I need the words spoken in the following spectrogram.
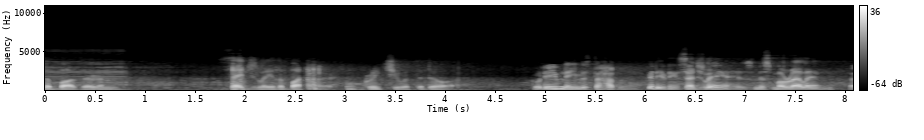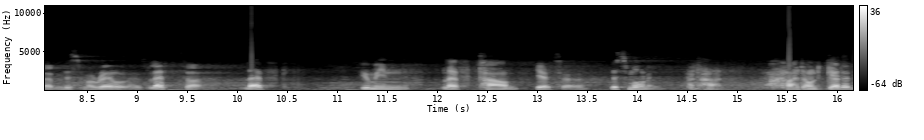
the buzzer, and Sedgley, the butler, greets you at the door. Good evening, Mr. Hutton. Good evening, Sedgley. Is Miss Morell in? Uh, Miss Morell has left, sir. Left? You mean left town? Yes, sir. This morning. But how, I don't get it.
